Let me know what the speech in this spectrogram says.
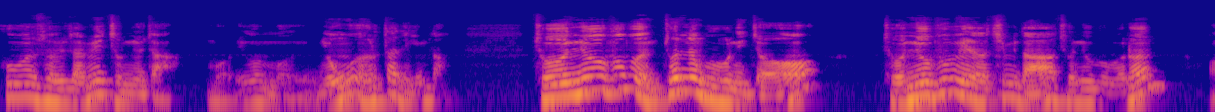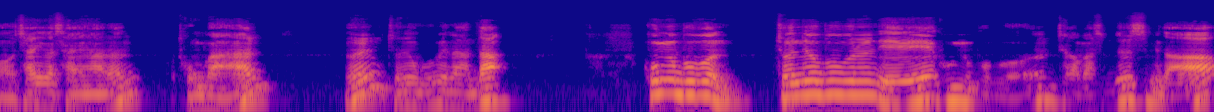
구분 소유자 및 점유자. 뭐 이건 뭐 용어가 그렇다는 얘기입니다. 전유 부분, 전용 부분이죠. 전유 부분이라고 칩니다. 전유 부분은 어, 자기가 사용하는 공간을 전용 부분이라 한다. 공용 부분, 전유 부분은 예외의 공용 부분. 제가 말씀드렸습니다.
